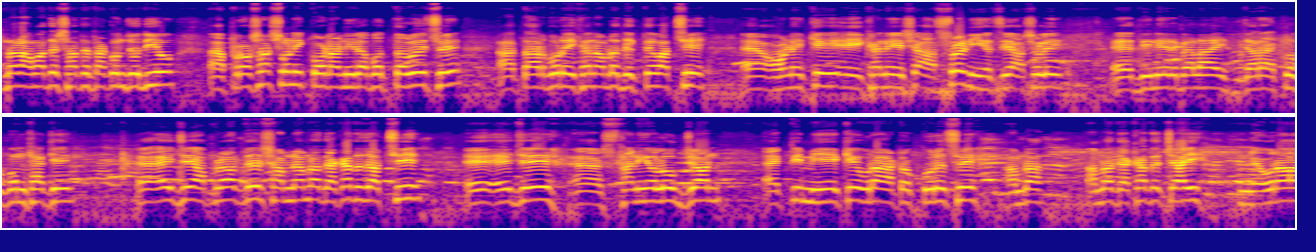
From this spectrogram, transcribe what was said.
আপনারা আমাদের সাথে থাকুন। যদিও আহ, প্রশাসনিক কড়া নিরাপত্তা রয়েছে আর তারপরে এখানে আমরা দেখতে পাচ্ছি অনেকে এখানে এসে আশ্রয় নিয়েছে। আসলে দিনের বেলায় যারা একরকম থাকে এই যে আপনাদের সামনে আমরা দেখাতে যাচ্ছি এই যে স্থানীয় লোকজন একটি মেয়েকে ওরা আটক করেছে। আমরা আমরা দেখাতে চাই ওরা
